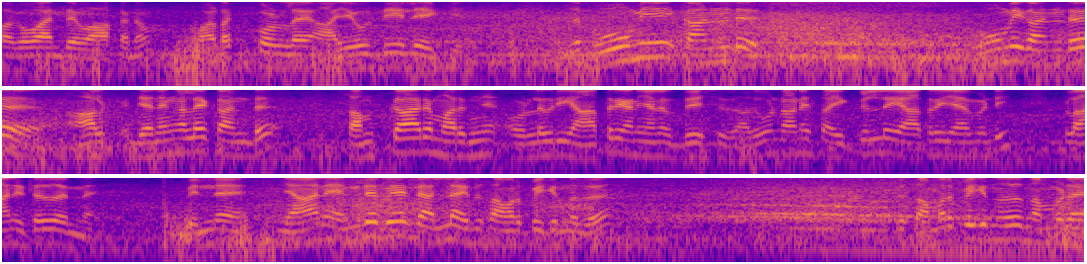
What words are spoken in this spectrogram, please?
ഭഗവാന്റെ വാഹനം വടക്കുള്ള അയോധ്യയിലേക്ക്. ഇത് ഭൂമി കണ്ട് ഭൂമി കണ്ട് ആൾ ജനങ്ങളെ കണ്ട് സംസ്കാരം അറിഞ്ഞ് ഉള്ള ഒരു യാത്രയാണ് ഞാൻ ഉദ്ദേശിച്ചത്. അതുകൊണ്ടാണ് ഈ സൈക്കിളിൽ യാത്ര ചെയ്യാൻ വേണ്ടി പ്ലാൻ ഇട്ടത് തന്നെ. പിന്നെ ഞാൻ എന്റെ പേരിലല്ല ഇത് സമർപ്പിക്കുന്നത്. ഇത് സമർപ്പിക്കുന്നത് നമ്മുടെ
